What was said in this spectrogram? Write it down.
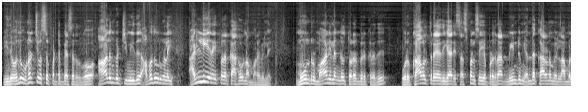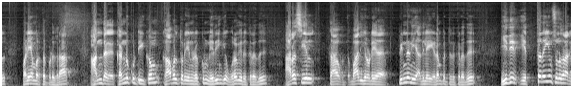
இது வந்து உணர்ச்சி வசப்பட்டு பேசுறதுக்கோ ஆளுங்கட்சி மீது அவதூறுகளை அள்ளி இறைப்பதற்காகவும் நாம் வரவில்லை. மூன்று மாநிலங்கள் தொடர்பு இருக்கிறது. ஒரு காவல்துறை அதிகாரி சஸ்பெண்ட் செய்யப்படுகிறார். மீண்டும் எந்த காரணமும் இல்லாமல் பணியமர்த்தப்படுகிறார். அந்த கண்ணுக்குட்டிக்கும் காவல்துறையினருக்கும் நெருங்கிய உறவு இருக்கிறது. அரசியல் தா- வாதிகளுடைய பின்னணி அதிலே இடம்பெற்றிருக்கிறது இதில் எத்தனையும் சொல்கிறார்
